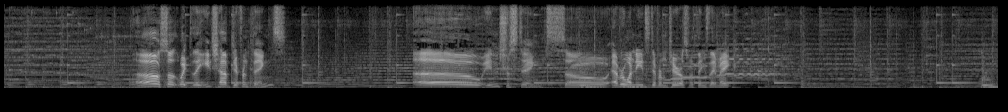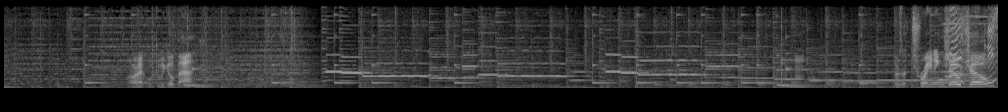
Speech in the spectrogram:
Oh, so, wait, do they each have different things? Oh, interesting. So, everyone needs different materials for things they make. Can we go back? Hmm. There's a training dojo.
